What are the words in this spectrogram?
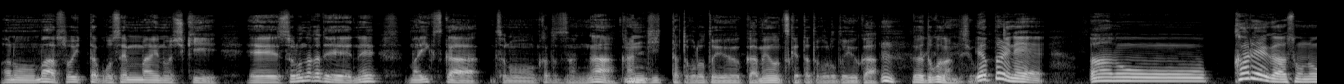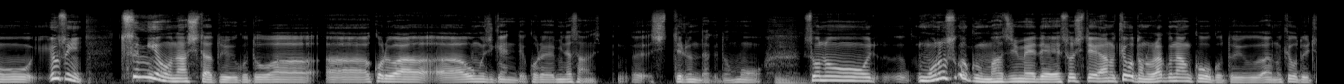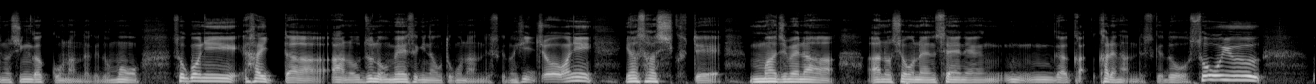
あのまあ、そういった5000枚の式、えー、その中でね、まあ、いくつかその加藤さんが感じたところというか、うん、目をつけたところというか、うん、それはどこなんでしょう？やっぱりね、あのー、彼がその要するに罪をなしたということはあこれはオウム事件でこれ皆さん知ってるんだけども、うん、そのものすごく真面目でそしてあの京都の洛南高校というあの京都一の進学校なんだけどもそこに入ったあの頭脳明晰な男なんですけど非常に優しくて真面目なあの少年青年が彼なんですけどそういう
